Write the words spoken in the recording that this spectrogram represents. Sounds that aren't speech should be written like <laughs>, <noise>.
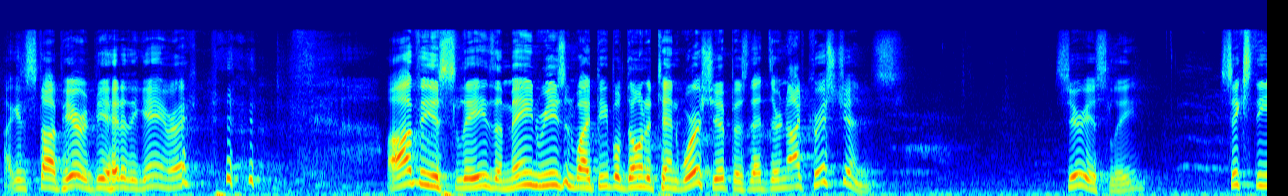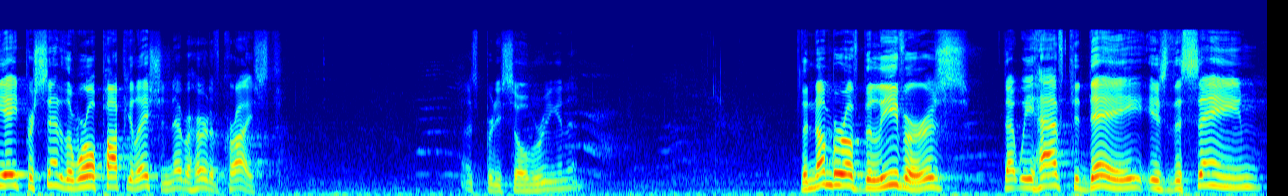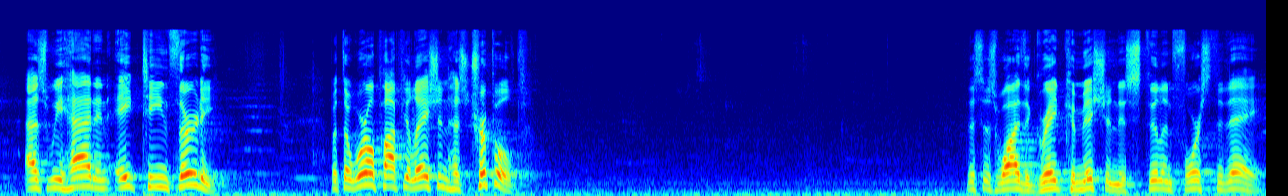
I can stop here and be ahead of the game, right? <laughs> Obviously, the main reason why people don't attend worship is that they're not Christians. Seriously, 68% of the world population never heard of Christ. That's pretty sobering, isn't it? The number of believers that we have today is the same as we had in 1830, but the world population has tripled. This is why the Great Commission is still in force today.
